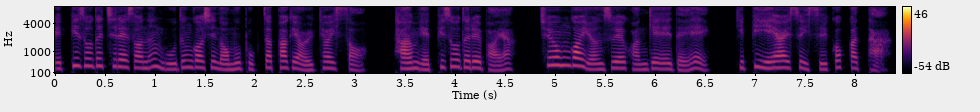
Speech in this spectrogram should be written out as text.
에피소드 7에서는 모든 것이 너무 복잡하게 얽혀 있어. 다음 에피소드를 봐야 채용과 연수의 관계에 대해 깊이 이해할 수 있을 것 같아.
